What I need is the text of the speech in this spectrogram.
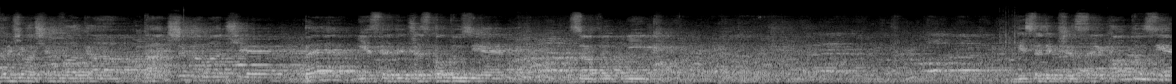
Zakończyła się walka także na macie B. Niestety przez kontuzję zawodnik niestety przez kontuzję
